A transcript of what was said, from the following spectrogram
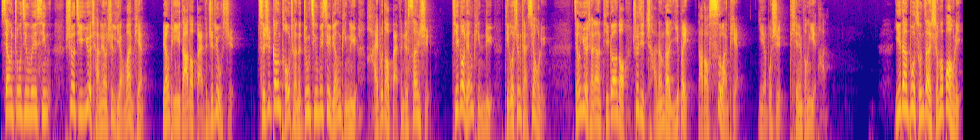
像中兴微星设计月产量是两万片，良品率达到百分之六十。此时刚投产的中兴微星良品率还不到百分之三十，提高良品率，提高生产效率，将月产量提高到设计产能的一倍，达到四万片，也不是天方夜谭。一旦不存在什么暴利，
